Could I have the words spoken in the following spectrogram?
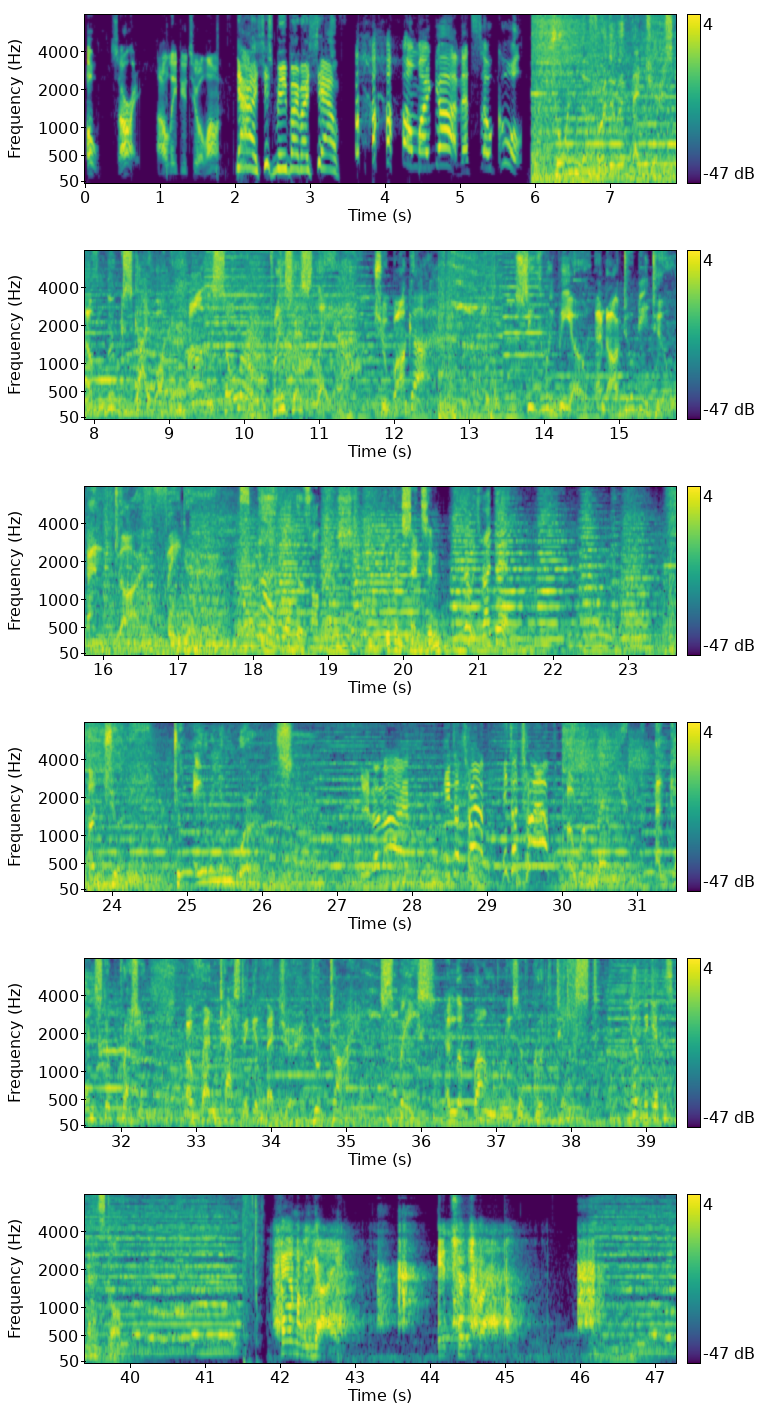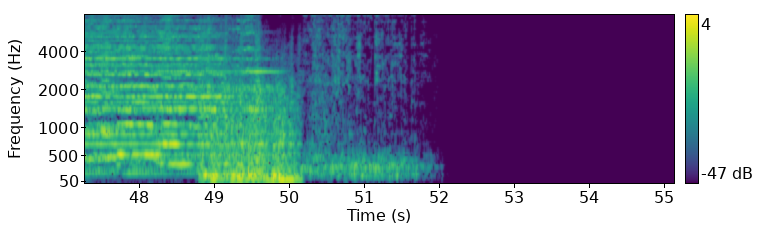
Oh, sorry. I'll leave you two alone. No, it's just me by myself. Oh my god, that's so cool. Join the further adventures of Luke Skywalker, Han Solo, Princess Leia, Chewbacca, C-3PO, and R2-D2, and Darth Vader. Skywalker's on that ship. You can sense him? Oh, he's right there. A journey to alien worlds. Still alive. It's a trap! It's a trap! A rebellion against oppression. A fantastic adventure through time, space, and the boundaries of good taste. Help me get this mask off. Family Guy. It's a trap.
